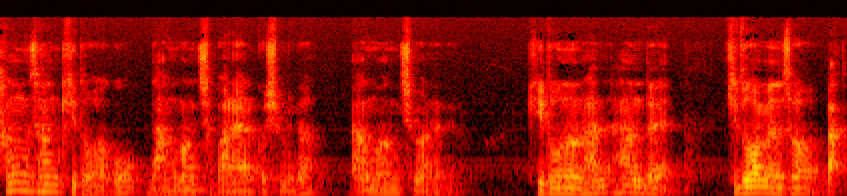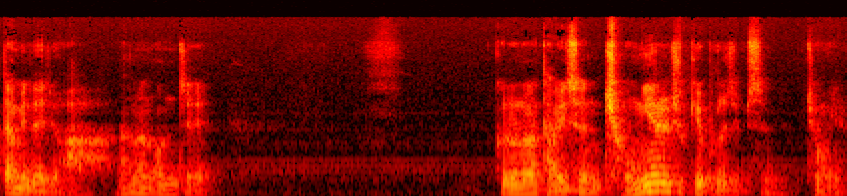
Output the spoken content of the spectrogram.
항상 기도하고 낭망치 말아야 할 것입니다. 낭망치 말아야 돼요. 기도는 하는데 기도하면서 낙담이 되죠. 아, 나는 언제 그러나 다윗은 종일 주께 부르짖습니다. 종일.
